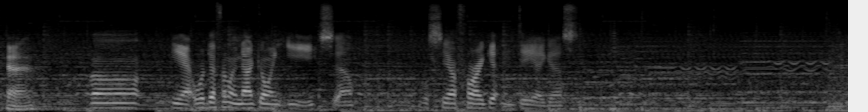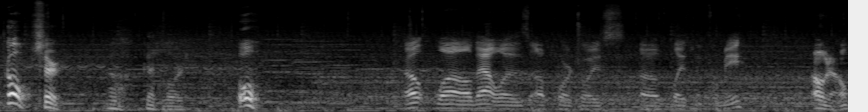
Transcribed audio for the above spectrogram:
Okay. Uh, yeah, we're definitely not going E, so we'll see how far I get in D, I guess. Oh, sure. Oh, good lord. Oh, Oh, well, that was a poor choice of placement for me. Oh no.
